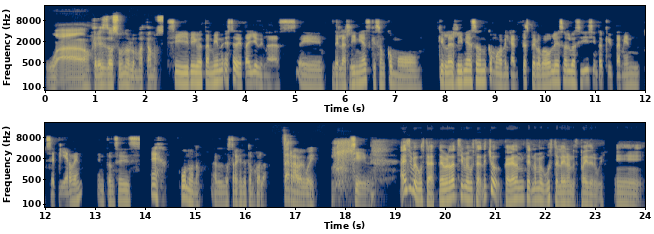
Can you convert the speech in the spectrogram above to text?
Wow. 3, 2, 1, lo matamos. Sí, digo, también este detalle de las, eh, de las líneas que son como, que las líneas son como delgaditas pero dobles o algo así, siento que también se pierden. Entonces, eh, un 1 a los trajes de Tom Holland. Está raro el güey. Sí, güey. A mí sí me gusta, de verdad sí me gusta. De hecho, cagadamente no me gusta el Iron Spider, güey. Eh,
